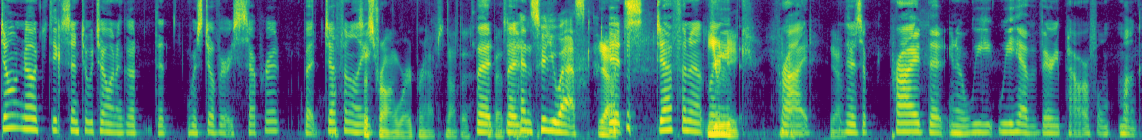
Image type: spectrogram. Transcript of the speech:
don't know to the extent to which I want to go that we're still very separate, but definitely, It's a strong word, perhaps not the, the But- best. but- word. Hence who you ask. yeah, it's definitely unique. pride. Yeah. There's a pride that you know we we have a very powerful monk,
